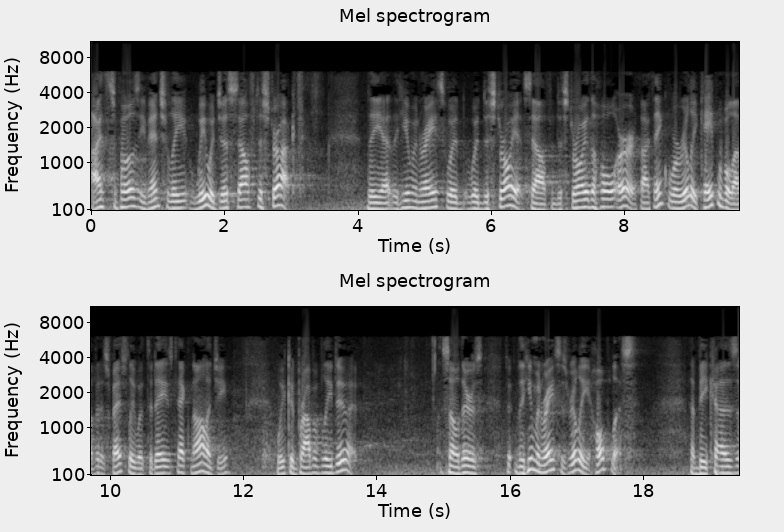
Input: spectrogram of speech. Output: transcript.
I suppose eventually we would just self-destruct. The uh, the human race would would destroy itself and destroy the whole earth. I think we're really capable of it, especially with today's technology. We could probably do it. So there's the human race is really hopeless because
